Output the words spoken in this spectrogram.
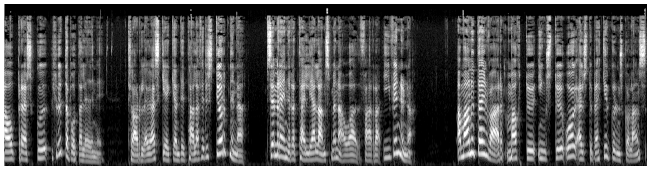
á bresku hlutabótaleðinni. Klárlega skekjandi tala fyrir stjórnina sem reynir að telja landsmenn á að fara í vinnuna. Á mánudagin var máttu yngstu og eldstu bekkir grunnskólans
